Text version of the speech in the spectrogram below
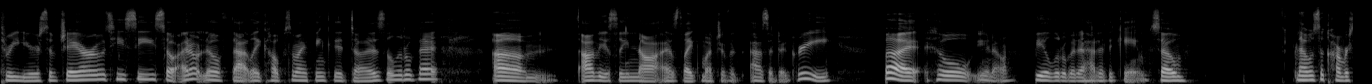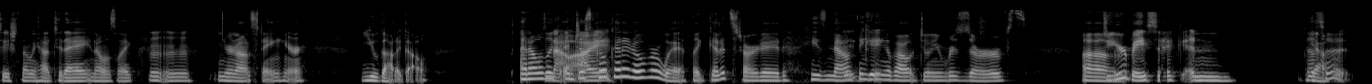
three years of JROTC. So I don't know if that like helps him. I think it does a little bit. Um, obviously not as like much of a, as a degree, but he'll you know be a little bit ahead of the game. So that was the conversation that we had today, and I was like, Mm-mm, "You're not staying here. You got to go." And I was like, No, "And just go get it over with. Like, get it started." He's now get- thinking about doing reserves. Um, do your basic and that's yeah, it.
